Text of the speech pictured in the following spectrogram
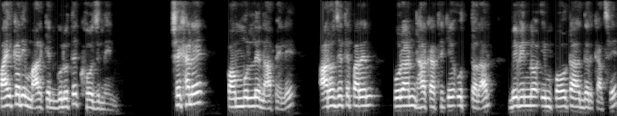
পাইকারি মার্কেটগুলোতে খোঁজ নিন। সেখানে কম মূল্যে না পেলে আরও যেতে পারেন পুরান ঢাকা থেকে উত্তরার বিভিন্ন ইম্পোর্টারদের কাছে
